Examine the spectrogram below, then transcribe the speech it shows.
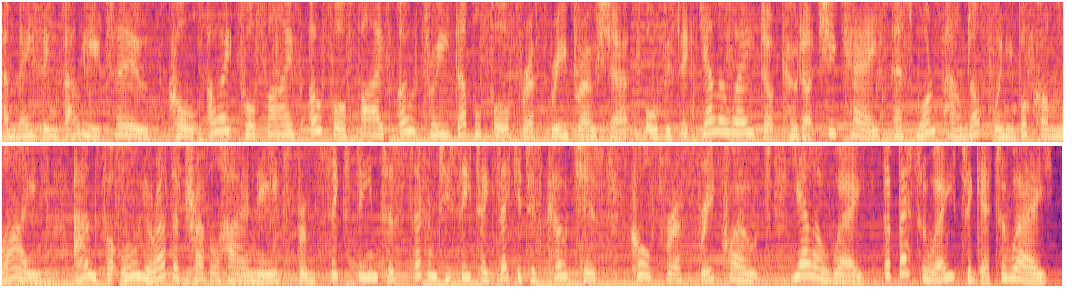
amazing value too. Call 0845 045 0344 for a free brochure or visit yelloway.co.uk. There's £1 off when you book online. And for all your other travel hire needs, from 16 to 70 seat executive coaches, call for a free quote. Yelloway, the better way to get away.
